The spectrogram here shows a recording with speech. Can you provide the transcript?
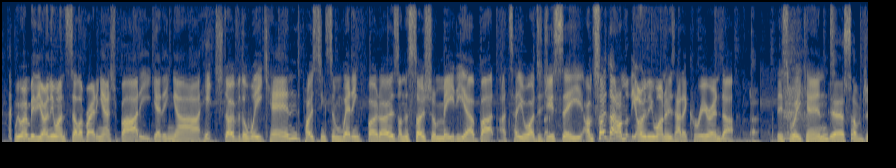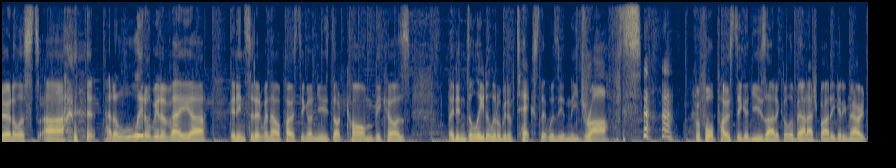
we won't be the only ones celebrating. Ash Barty getting uh, hitched over the weekend, posting some wedding photos on the social media. But I tell you what, did you see? I'm so glad I'm not the only one who's had a career ender this weekend. Yeah, some journalists uh, had a little bit of a uh, an incident when they were posting on news.com because they didn't delete a little bit of text that was in the drafts before posting a news article about Ash Barty getting married.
